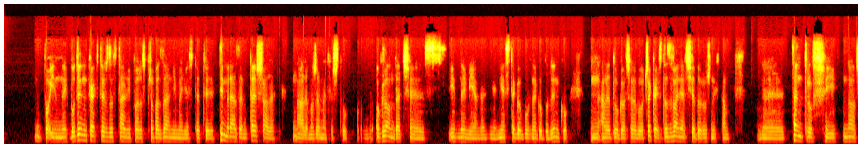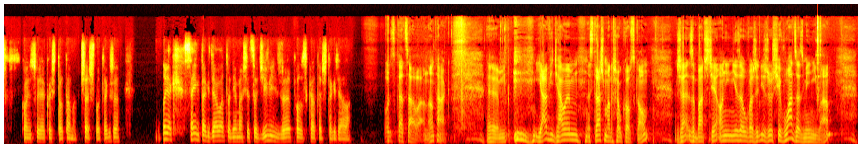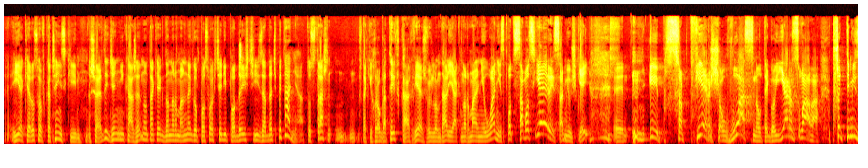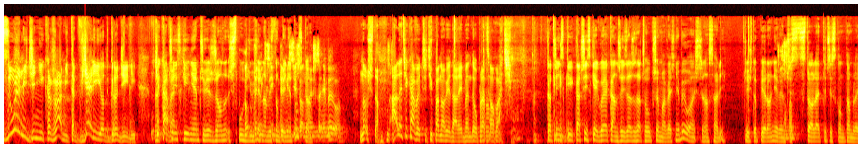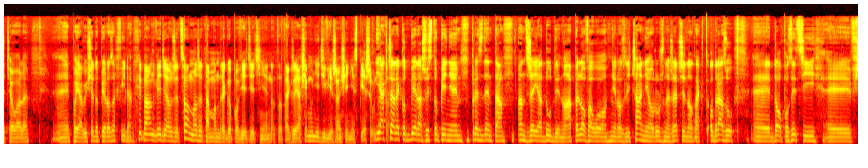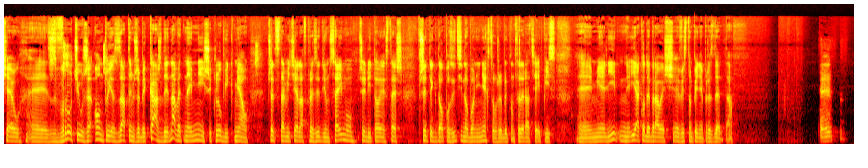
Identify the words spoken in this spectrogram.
po innych budynkach też zostali porozprowadzani. My niestety tym razem też, ale, no, ale możemy też tu oglądać e, z innymi, ale nie, nie z tego głównego budynku. Mm, Ale długo trzeba było czekać, dozwaniać się do różnych tam e, centrów i no w końcu jakoś to tam przeszło. Także no jak Sejm tak działa, to nie ma się co dziwić, że Polska też tak działa. Polska cała, no tak. Ja widziałem Straż Marszałkowską, że zobaczcie, oni nie zauważyli, że już się władza zmieniła. I jak Jarosław Kaczyński szedł, dziennikarze, no tak jak do normalnego posła, chcieli podejść i zadać pytania. To straż w takich rogatywkach, wiesz, wyglądali jak normalnie łani spod samosiery samiuśkiej Ym, i z piersią własną tego Jarosława przed tymi złymi dziennikarzami tak wzięli i odgrodzili. Ciekawe. Kaczyński, nie wiem, czy wiesz, że on spóźnił się na wystąpienie Tuska. jeszcze nie było. Noż tam, ale ciekawe, czy ci panowie dalej będą pracować. Kaczyński, Kaczyńskiego, jak Andrzej za- zaczął przemawiać, nie było jeszcze na sali. Gdzieś dopiero, nie wiem, czy z toalety, czy skąd tam leciał, ale pojawił się dopiero za chwilę. Chyba on wiedział, że co on może tam mądrego powiedzieć, nie? No to także ja się mu nie dziwię, że on się nie spieszył. Jak. Czarek odbierasz wystąpienie prezydenta Andrzeja Dudy? No apelował o nierozliczanie, o różne rzeczy, no tak od razu e, do opozycji e, się e, zwrócił, że on tu jest za tym, żeby każdy, nawet najmniejszy klubik miał przedstawiciela w prezydium Sejmu, czyli to jest też przytyk do opozycji, no bo oni nie chcą, żeby Konfederacja i PiS e, mieli. Jak odebrałeś wystąpienie prezydenta? Y,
